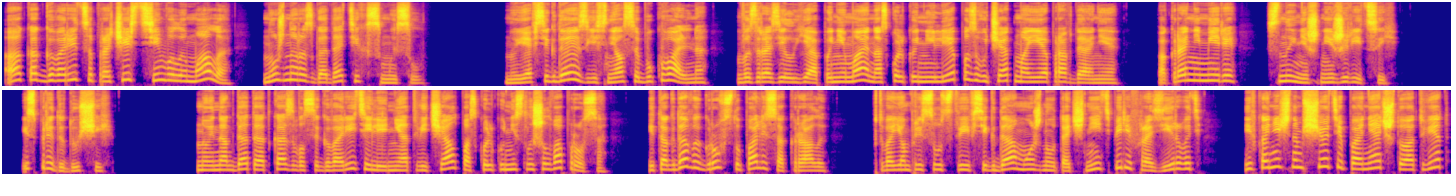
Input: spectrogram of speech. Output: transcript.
А, как говорится, прочесть символы мало, нужно разгадать их смысл. Но я всегда изъяснялся буквально, возразил я, понимая, насколько нелепо звучат мои оправдания. По крайней мере, с нынешней жрицей. И с предыдущей но иногда ты отказывался говорить или не отвечал, поскольку не слышал вопроса. И тогда в игру вступали сакралы. В твоем присутствии всегда можно уточнить, перефразировать и в конечном счете понять, что ответ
